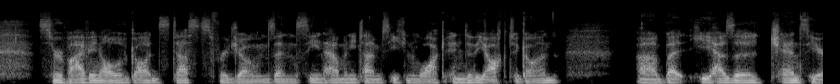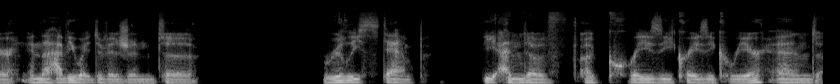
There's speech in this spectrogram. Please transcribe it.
surviving all of God's tests for Jones and seeing how many times he can walk into the octagon. Uh, but he has a chance here in the heavyweight division to really stamp the end of a crazy, crazy career. And uh,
